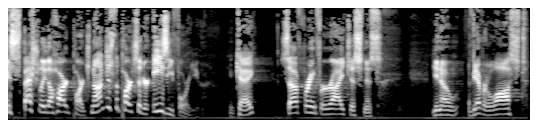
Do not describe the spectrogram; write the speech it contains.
especially the hard parts, not just the parts that are easy for you. Okay? Suffering for righteousness. You know, have you ever lost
